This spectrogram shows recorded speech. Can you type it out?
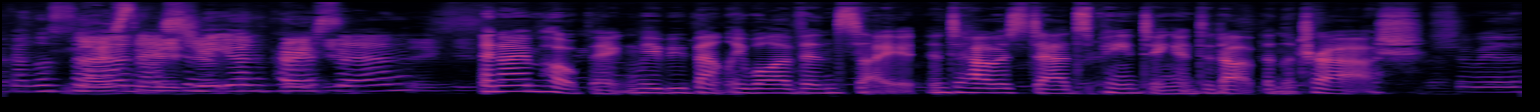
stuck on the phone. Nice Nice, to to meet meet you. you in Thank you. person. Thank you. And I'm hoping maybe Bentley will have insight into how his dad's painting ended up in the trash. Should we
